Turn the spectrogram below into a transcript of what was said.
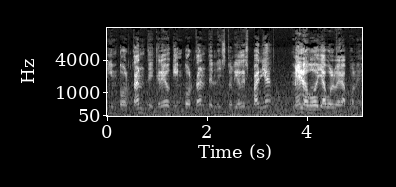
importante, creo que importante en la historia de España, me lo voy a volver a poner.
